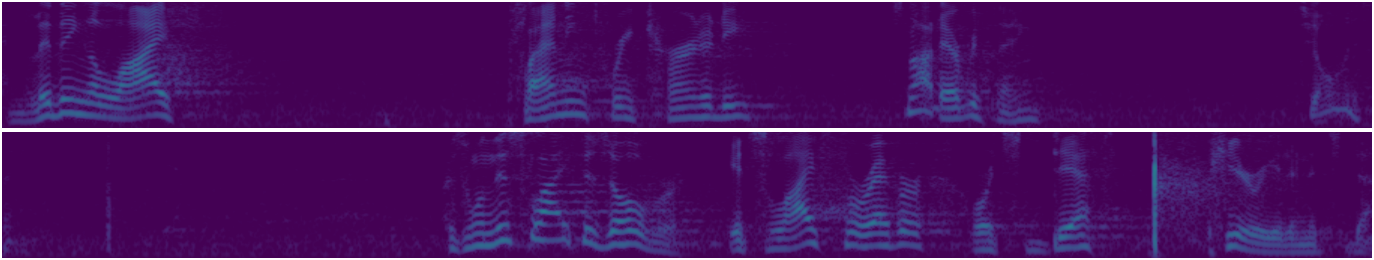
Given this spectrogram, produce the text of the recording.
and living a life, planning for eternity, it's not everything, it's the only thing. Because when this life is over, it's life forever or it's death, period, and it's done.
